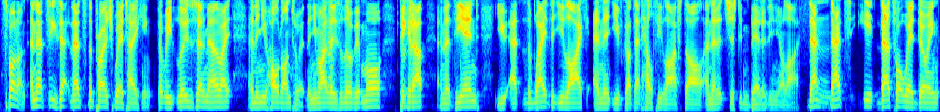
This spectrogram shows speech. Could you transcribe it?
spot on. And that's exact. That's the approach we're taking. That we lose a certain amount of weight, and then you hold on to it. Then you might lose a little bit more, pick it up, and at the end, you at the weight that you like, and that you've got that healthy lifestyle, and that it's just embedded in your life. That hmm. that's it. That's what we're doing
